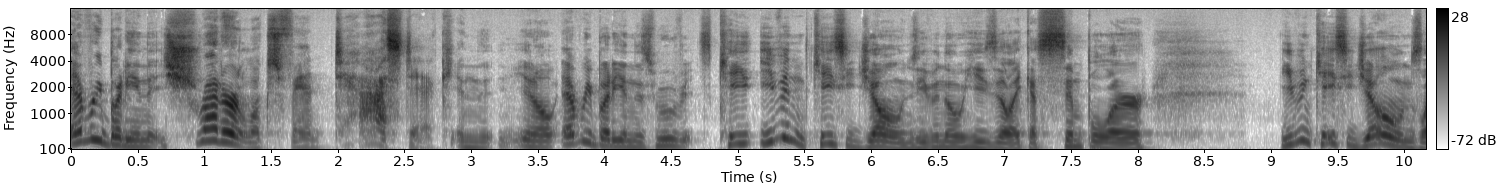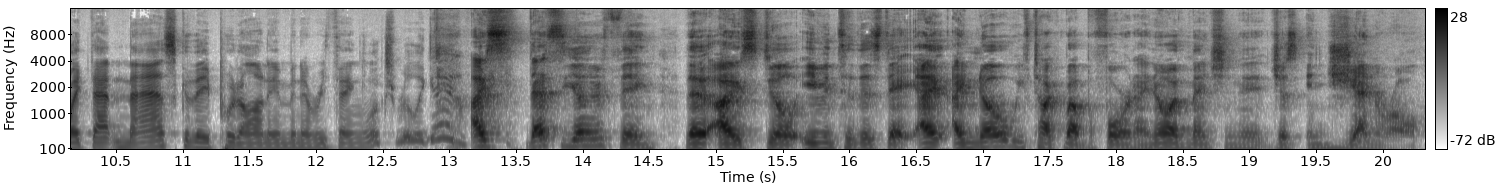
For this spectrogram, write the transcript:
Everybody in the Shredder looks fantastic, and you know everybody in this movie. It's even Casey Jones, even though he's like a simpler. Even Casey Jones, like that mask they put on him and everything, looks really good. I that's the other thing that I still even to this day I, I know we've talked about before and I know I've mentioned it just in general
